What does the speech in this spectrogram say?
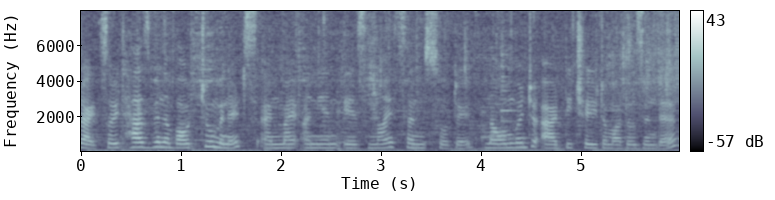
Right, so it has been about 2 minutes and my onion is nice and sauteed. Now I'm going to add the cherry tomatoes in there.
